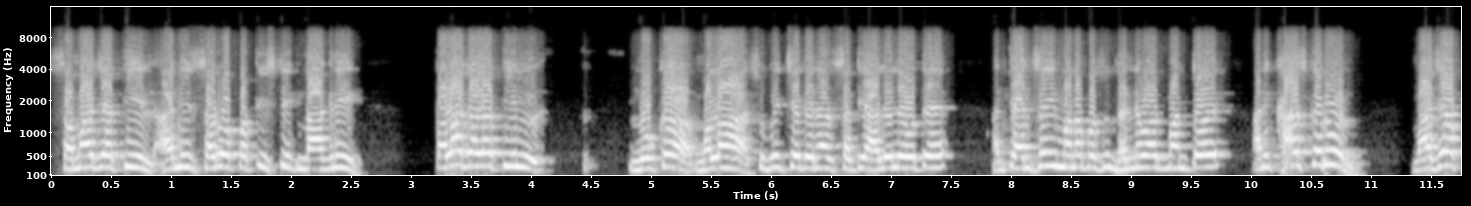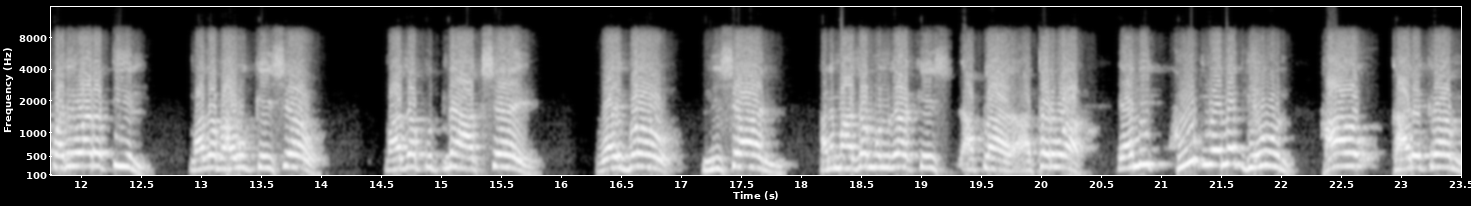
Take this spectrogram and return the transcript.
समाजातील आणि सर्व प्रतिष्ठित नागरिक तळागाळातील लोक मला शुभेच्छा देण्यासाठी आलेले होते आणि त्यांचंही मनापासून धन्यवाद मानतोय. आणि खास करून माझ्या परिवारातील माझा भाऊ केशव माझा पुतण्या अक्षय वैभव निशान आणि माझा मुलगा केश आपला अथर्व यांनी खूप मेहनत घेऊन हा कार्यक्रम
